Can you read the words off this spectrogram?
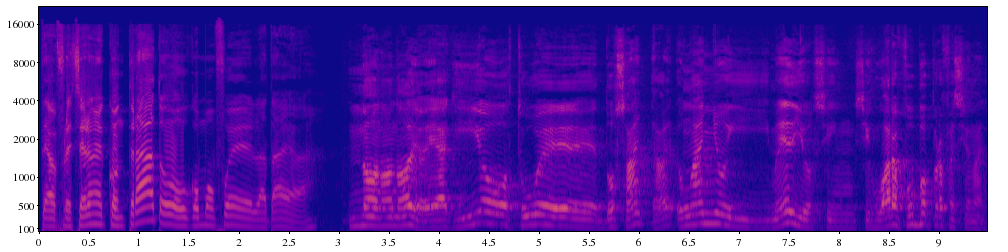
¿te ofrecieron el contrato o cómo fue la talla? No, no, no, yo aquí yo estuve dos años, a un año y medio sin, sin jugar al fútbol profesional.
